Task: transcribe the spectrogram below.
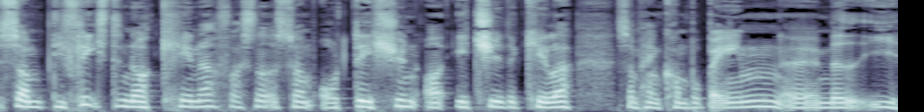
som de fleste nok kender fra sådan noget som Audition og Itchy the Killer, som han kom på banen øh, med i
